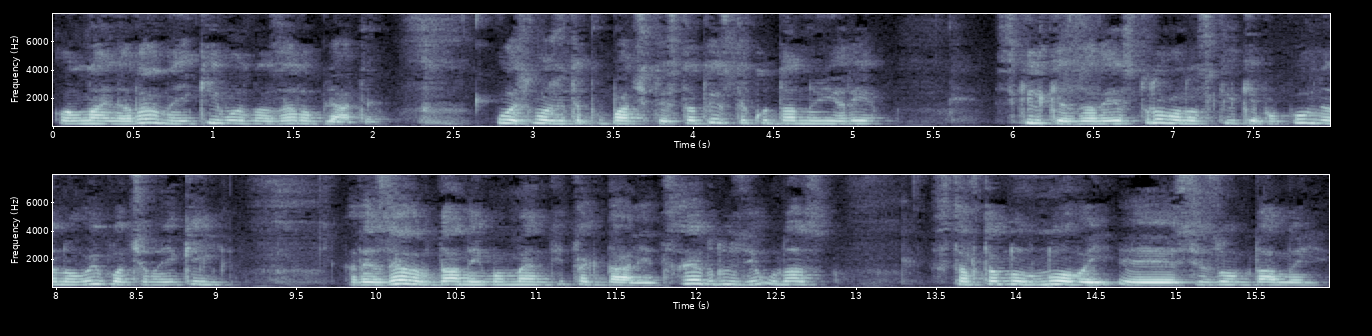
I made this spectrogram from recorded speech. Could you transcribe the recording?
онлайн-гра, на якій можна заробляти. Ось можете побачити статистику даної гри, скільки зареєстровано, скільки поповнено, виплачено, який резерв в даний момент і так далі. Це, друзі, у нас стартанув новий е, сезон даної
